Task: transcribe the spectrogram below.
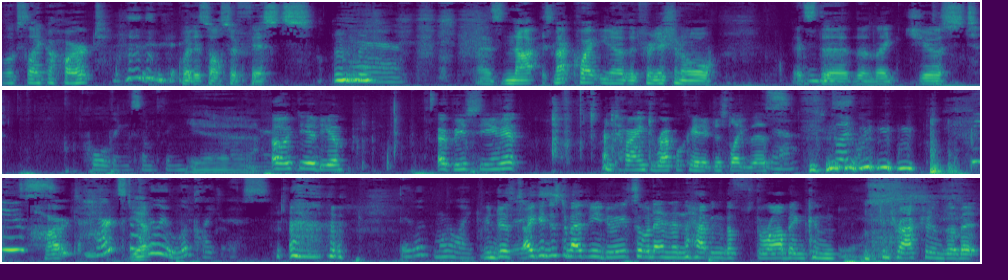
looks like a heart, but it's also fists. Yeah. And it's not it's not quite, you know, the traditional it's the mm-hmm. the like just Holding something. yeah. Oh like the idea of you seeing it and trying to replicate it just like this. Yeah. It's like, These Heart? hearts don't Yep. really look like this. They look more like. and just I can just imagine you doing it to someone and then having the throbbing con- contractions of it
